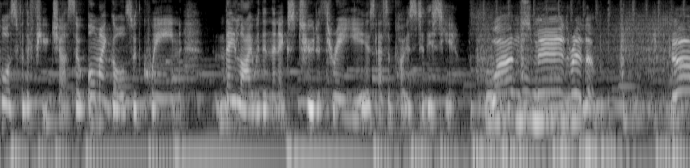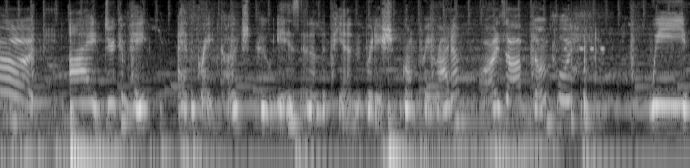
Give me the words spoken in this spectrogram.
horse for the future. So all my goals with Queen, they lie within the next two to three years as opposed to this year. One smooth rhythm. Good. I do compete. I have a great coach who is an Olympian British Grand Prix rider. Eyes up, don't push. We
